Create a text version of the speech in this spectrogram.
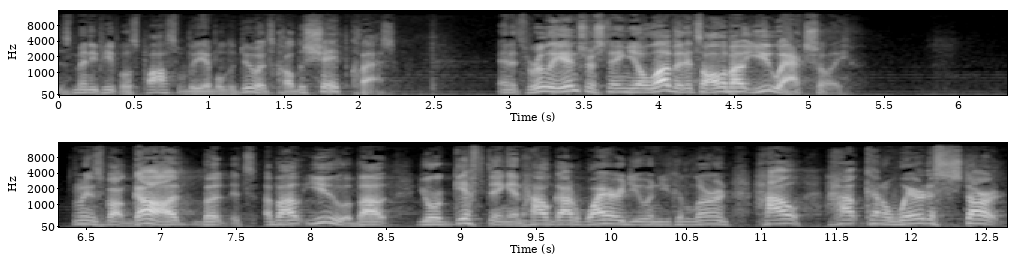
as many people as possible be able to do it. It's called the Shape class. And it's really interesting. You'll love it. It's all about you, actually. I mean, it's about God, but it's about you, about your gifting and how God wired you, and you can learn how, how kind of where to start.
